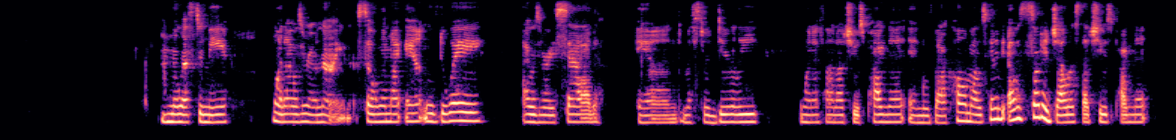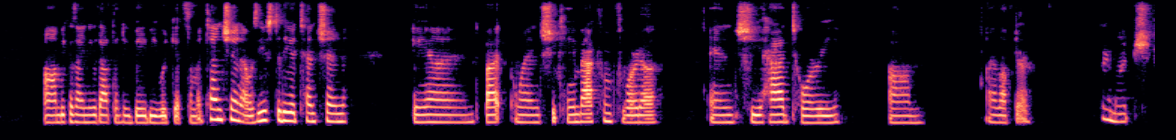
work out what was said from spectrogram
molested me when I was around nine. So when my aunt moved away, I was very sad and Mr. Dearly when I found out she was pregnant and moved back home. I was gonna be I was sort of jealous that she was pregnant um, because I knew that the new baby would get some attention. I was used to the attention, and but when she came back from Florida and she had Tori. Um, I loved her very much.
